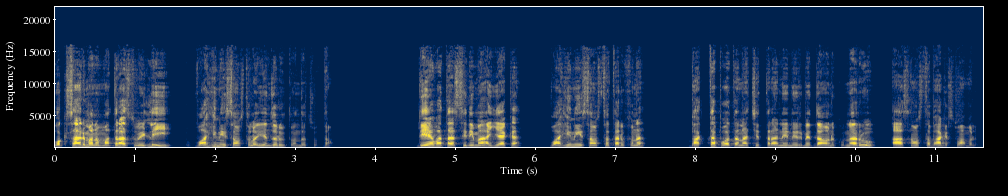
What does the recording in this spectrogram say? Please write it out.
ఒకసారి మనం మద్రాసు వెళ్ళి వాహిని సంస్థలో ఏం జరుగుతుందో చూద్దాం. దేవత సినిమా అయ్యాక వాహిని సంస్థ తరఫున భక్తపోతన చిత్రాన్ని నిర్మిద్దామనుకున్నారు ఆ సంస్థ భాగస్వాములు.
